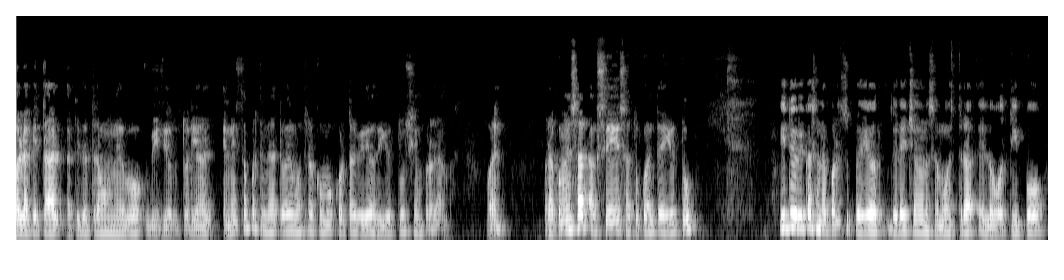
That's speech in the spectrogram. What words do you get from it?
Hola, ¿qué tal? Aquí te traigo un nuevo video tutorial. En esta oportunidad te voy a mostrar cómo cortar videos de YouTube sin programas. Bueno, para comenzar accedes a tu cuenta de YouTube y te ubicas en la parte superior derecha donde se muestra el logotipo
